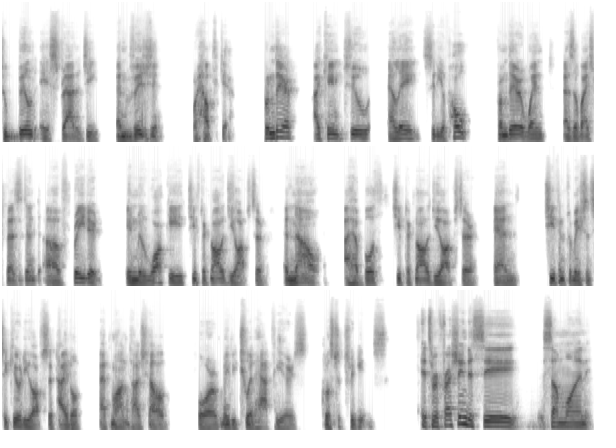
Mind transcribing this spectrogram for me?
to build a strategy and vision for healthcare. From there, I came to LA, City of Hope. From there, went as a vice president of Froedtert in Milwaukee, chief technology officer. And now I have both chief technology officer and chief information security officer title at Montage Health for maybe two and a half years, close to three years. It's refreshing to see someone,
